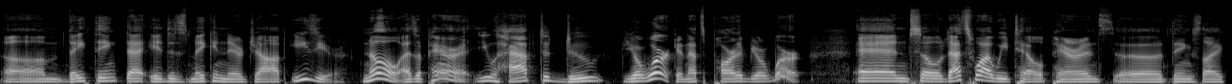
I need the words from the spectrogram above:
um, they think that it is making their job easier. No, as a parent, you have to do your work, and that's part of your work. And so that's why we tell parents uh, things like,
